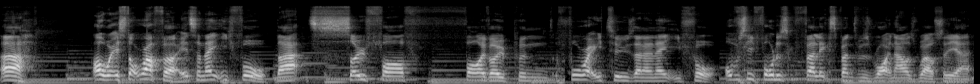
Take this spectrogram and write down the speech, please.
Ah. Oh, it's not Rafa. It's an 84. That's so far five opened, 482s and an 84. Obviously, Ford is fairly expensive as right now as well. So yeah,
